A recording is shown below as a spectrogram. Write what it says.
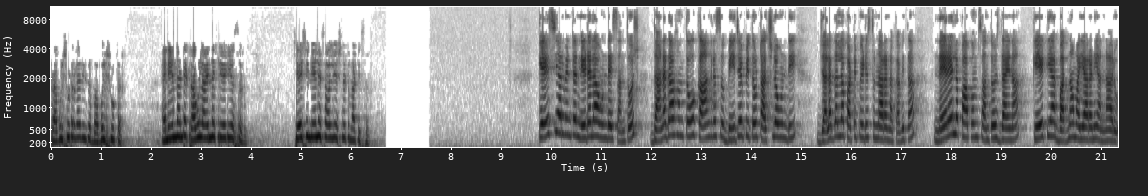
ట్రబుల్ షూటర్ కాదు ఈజ్ బబుల్ షూటర్ ఆయన ఏంటంటే ట్రబుల్ ఆయనే క్రియేట్ చేస్తాడు. చేసి నేనే సాల్వ్ చేసినట్టు నటిస్తాడు. కేసీఆర్ వెంట నీడలా ఉండే సంతోష్ ధనదాహంతో కాంగ్రెస్ బీజేపీతో టచ్లో ఉండి జలగల్ల పట్టి పీడిస్తున్నారన్న కవిత నేరేళ్ళ పాపం సంతోష్ దైన కేటీఆర్ బద్నామయ్యారని అన్నారు.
